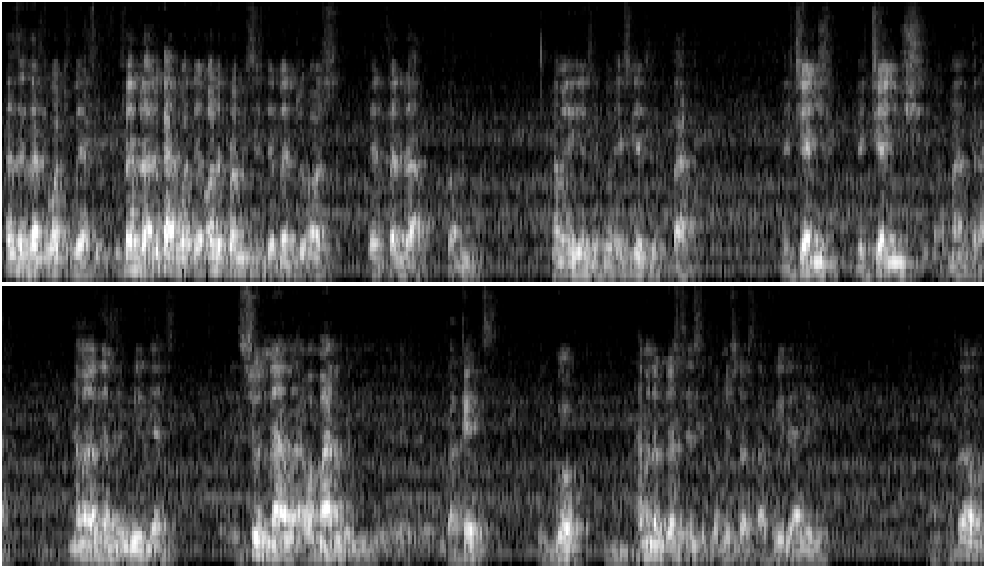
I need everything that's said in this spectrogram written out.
That's exactly what we are saying. Federal, look at what the, all the promises they made to us, that federal, from how many years ago, eight years back. They change, they change uh, mantra. How many of them did we get? Soon now, our man will uh, vacate, will go. How many of those things he promised us have we really? Uh, so,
